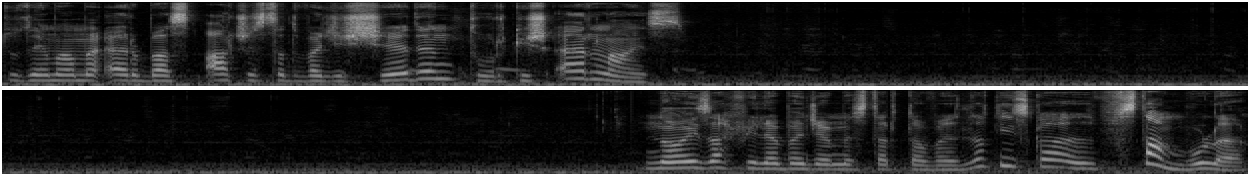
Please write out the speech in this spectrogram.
Tutaj mamy Airbus A321 Turkish Airlines. No i za chwilę będziemy startować z lotniska w Stambule.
